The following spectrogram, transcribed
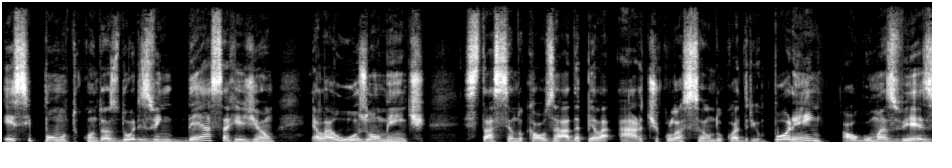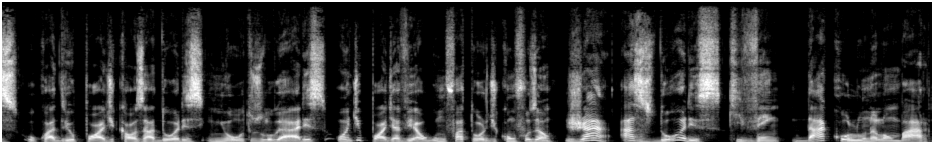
esse ponto, quando as dores vêm dessa região, ela usualmente está sendo causada pela articulação do quadril. Porém, algumas vezes o quadril pode causar dores em outros lugares onde pode haver algum fator de confusão. Já as dores que vêm da coluna lombar,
